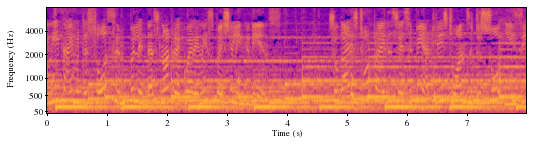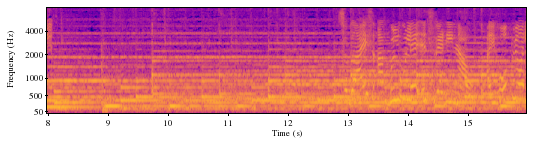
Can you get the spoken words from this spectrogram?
anytime. It is so simple. It does not require any special ingredients. So guys, do try this recipe at least once. It is so easy. Gulgule is ready now. I hope you all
